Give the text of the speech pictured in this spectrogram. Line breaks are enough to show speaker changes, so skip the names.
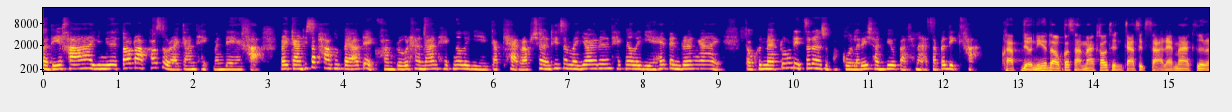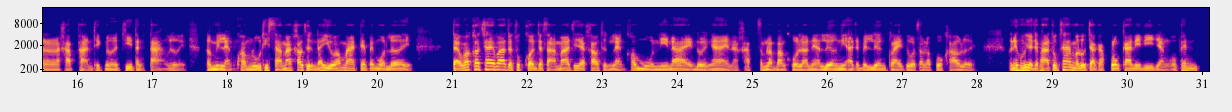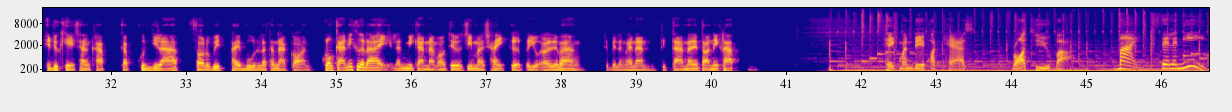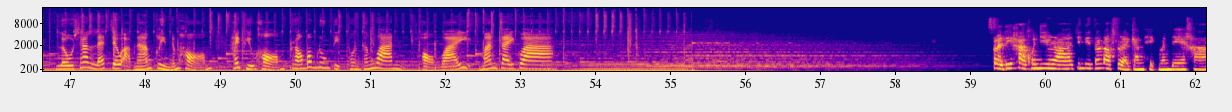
วัสดีค่ะ ยินดีต้อนรับเข้าสู่รายการ Tech Monday ค่ะ รายการที่จะพาคุณไปอัปเดตความรู้ทางด้านเทคโนโลยี กับแขกรับเชิญที่จะมาย่อยเรื่องเทคโนโลยีให้เป็นเรื่องง่าย กับคุณแม็กรุ่งฤทธิ์เจริญสุภกุลและดิฉันบิวปรัชนาสัพประดิษฐ์ค่ะ
ครับเดี๋ยวนี้เราก็สามารถเข้าถึงการศึกษาได้มากขึ้นแล้วนะครับ ผ่านเทคโนโลยีต่างๆ เลย เรามีแหล่งความรู้ที่สามารถเข้าถึงได้อยู่มากมายเต็มไปหมดเลย แต่ว่าก็ใช่ว่าจะทุกคนจะสามารถที่จะเข้าถึงแหล่งข้อมูลนี้ได้โดยง่ายนะครับสำหรับบางคนแล้วเนี่ยเรื่องนี้อาจจะเป็นเรื่องไกลตัวสำหรับพวกเขาเลย วันนี้ผมอยากจะพาทุกท่านมารู้จักกับโครงการดีๆ อย่าง Open Education ครับ กับคุณยีราฟสรวิทย์ไพบูลรัตนากร โครงการนี้คืออะไร และมีการนำเอาเทคโนโลยีมาใช้เกิดประโยชน์อะไรได้บ้าง จะเป็นอย่างไรนั้น ติดตามได้ในตอนนี้ครับ
Take Monday Podcast brought to you by
ใหม่เซเลนีโลชั่นและเจลอาบน้ำกลิ่นน้ำหอม ให้ผิวหอมพร้อมบำรุงติดทนทั้งวัน หอมไว้ มั่นใจกว่า
สวัสดีค่ะคุณยีรายินดีต้อนรับสู่รายการ Tech Monday ค่ะ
